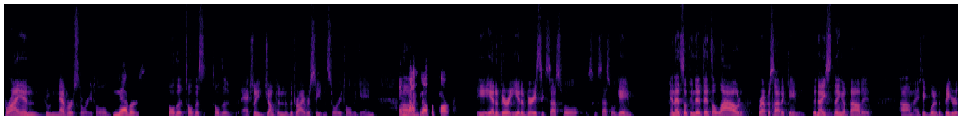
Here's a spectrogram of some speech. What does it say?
Brian, who never story told, nevers told it told us told it actually jumped into the driver's seat and story told a game. and Um, knocked it out the park he, he had a very he had a very successful successful game and that's something that that's allowed for episodic gaming the nice thing about it um, i think one of the bigger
